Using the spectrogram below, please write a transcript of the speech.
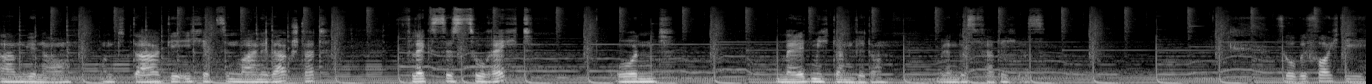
Ähm, genau, und da gehe ich jetzt in meine Werkstatt, flex es zurecht und melde mich dann wieder, wenn das fertig ist. So, bevor ich die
